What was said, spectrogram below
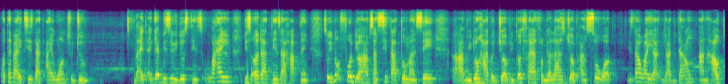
whatever it is that I want to do. Right, I get busy with those things while these other things are happening. So you don't fold your arms and sit at home and say um, you don't have a job, you got fired from your last job, and so what? Is that why you are, you are down and out?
